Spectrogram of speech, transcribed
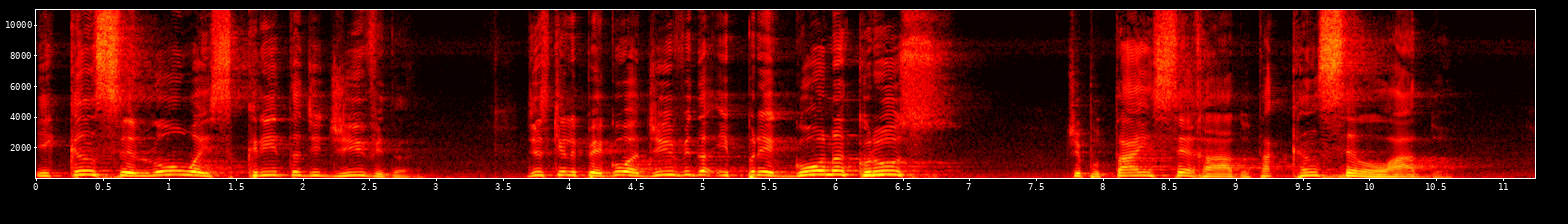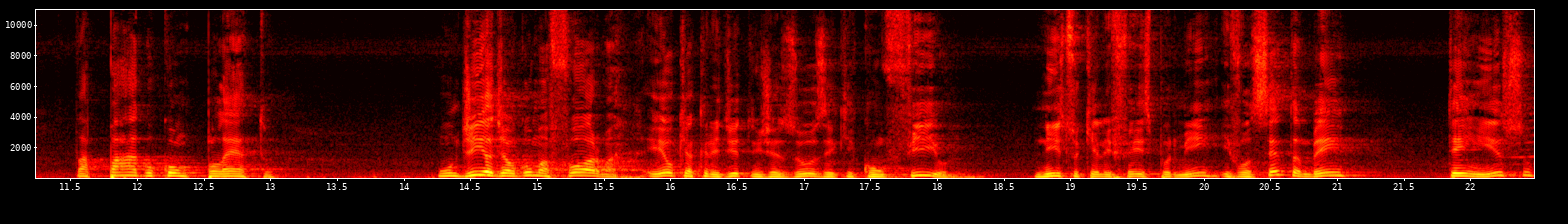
e cancelou a escrita de dívida. Diz que Ele pegou a dívida e pregou na cruz. Tipo, está encerrado, está cancelado, está pago completo. Um dia, de alguma forma, eu que acredito em Jesus e que confio nisso que ele fez por mim, e você também tem isso.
